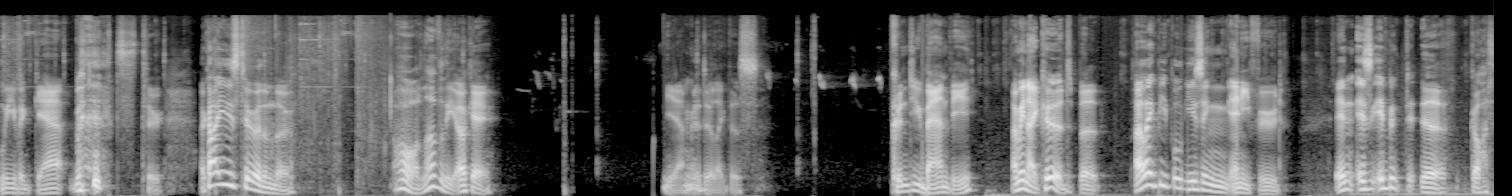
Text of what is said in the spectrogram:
leave a gap. it's two. I can't use two of them, though. Oh, lovely. Okay. Yeah, I'm going to do it like this. Couldn't you ban B? I mean, I could, but I like people using any food. And is it, uh, God,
